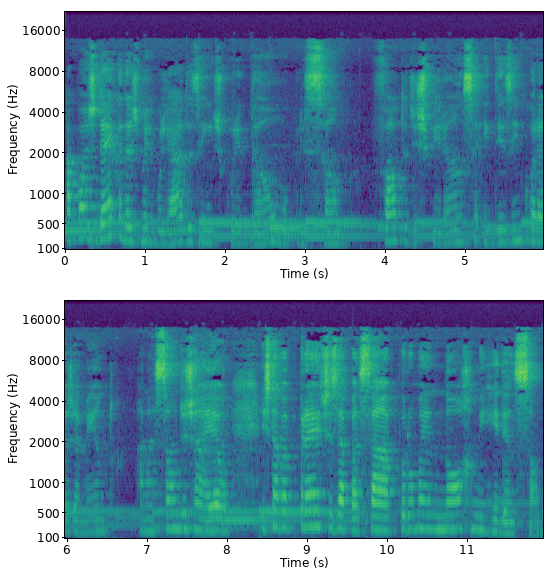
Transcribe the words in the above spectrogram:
Após décadas mergulhadas em escuridão, opressão, falta de esperança e desencorajamento, a nação de Israel estava prestes a passar por uma enorme redenção.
